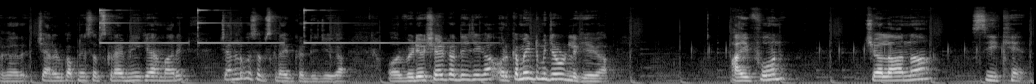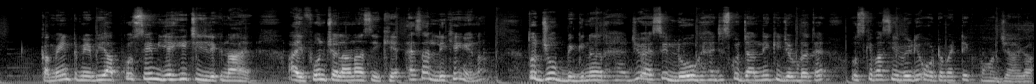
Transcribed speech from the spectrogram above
अगर चैनल को आपने सब्सक्राइब नहीं किया हमारे चैनल को सब्सक्राइब कर दीजिएगा। और वीडियो शेयर कर दीजिएगा और कमेंट में ज़रूर लिखिएगा आईफोन चलाना सीखें। कमेंट में भी आपको सेम यही चीज़ लिखना है आईफोन चलाना सीखें। ऐसा लिखेंगे ना तो जो बिगनर हैं, जो ऐसे लोग हैं जिसको जानने की ज़रूरत है, उसके पास ये वीडियो ऑटोमेटिक पहुँच जाएगा।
